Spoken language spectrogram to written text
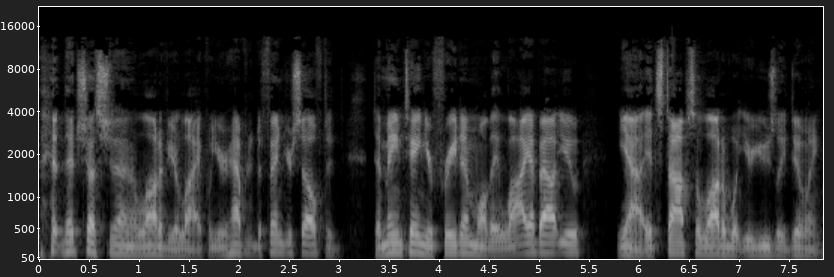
that shuts down a lot of your life. When you're having to defend yourself to, to maintain your freedom while they lie about you, yeah, it stops a lot of what you're usually doing.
